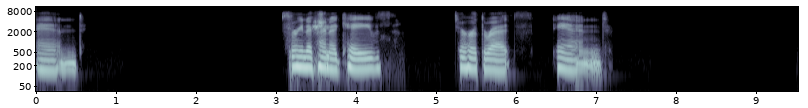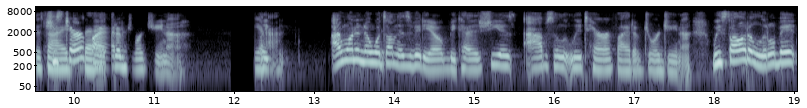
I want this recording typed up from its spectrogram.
and Serena kind of caves to her threats and She's terrified that of Georgina. yeah, Like, I want to know what's on this video because she is absolutely terrified of Georgina. We saw it a little bit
